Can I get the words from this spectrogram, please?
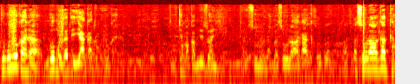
tokoyokana mbongo eza te yaka tokoyokana tokotya makambo nyonso tokosolola basololaka kaka.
